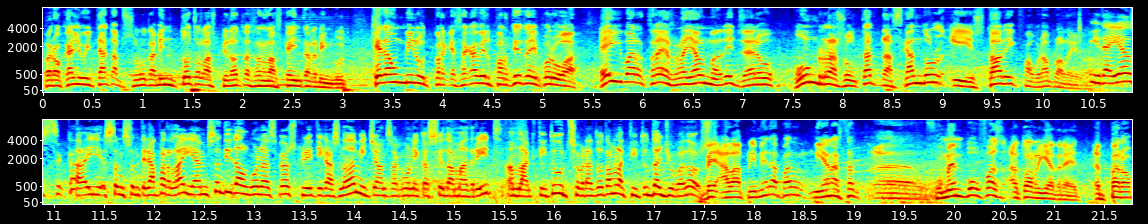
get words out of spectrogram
però que ha lluitat absolutament totes les pilotes en les que ha intervingut. Queda un minut perquè s'acabi el partit d'Ipurua. Eibar 3, Real Madrid 0, un resultat d'escàndol i històric favorable a l'Eibar. I deies que se'n sentirà parlar, i hem sentit algunes veus crítiques no, de mitjans de comunicació de Madrid amb l'actitud, sobretot amb l'actitud dels jugadors. Bé, a la primera part hi han estat eh, foment bufes a tor i a dret, eh, però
